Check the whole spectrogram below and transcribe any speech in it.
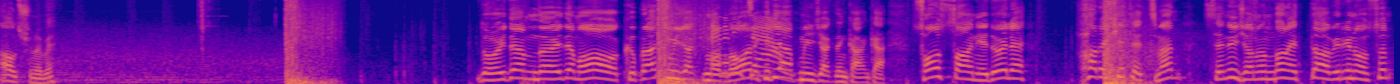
Al şunu bir. Duydum duydum. Oo kıpraşmayacaktın orada. O hareketi yapmayacaktın kanka. Son saniyede öyle hareket etmen seni canından etti haberin olsun.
